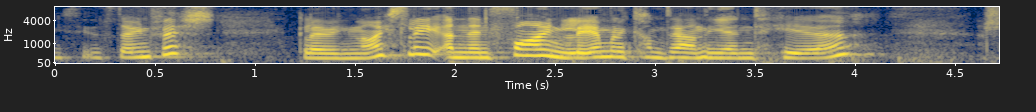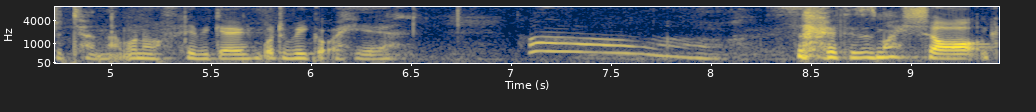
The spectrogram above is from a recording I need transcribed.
You see the stonefish glowing nicely. And then finally, I'm going to come down the end here. I should turn that one off. Here we go. What have we got here? Ah, so this is my shark.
